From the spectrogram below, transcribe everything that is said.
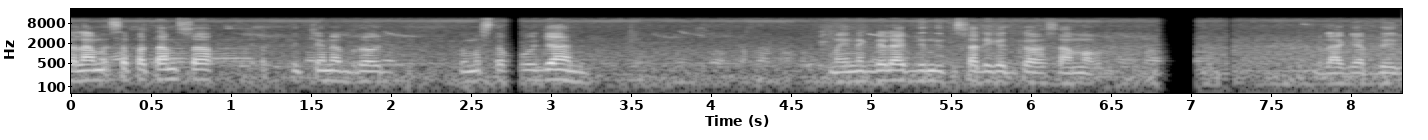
Salamat sa patamsak at kitchen abroad. Kumusta po dyan? May nagla-live din dito sa likod ko kasama ko. Vlogger din.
